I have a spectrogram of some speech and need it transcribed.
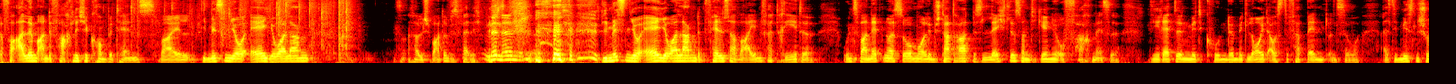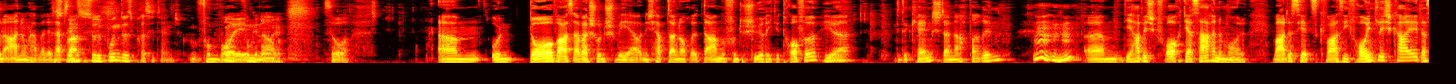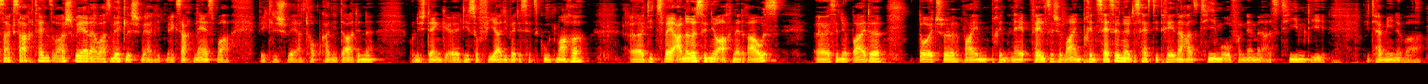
vor allem an die fachliche Kompetenz, weil die müssen ja eh Jahr lang. Soll ich warten, bis fertig bist? Nein, nein, nein. Die müssen ja eh jahrelang den Pfälzer Wein vertreten. Und zwar nicht nur so mal im Stadtrat ein bisschen lächeln, sondern die gehen ja auf Fachmesse. Die retten mit Kunde, mit Leuten aus der Verband und so. Also die müssen schon Ahnung haben. Deshalb Das war sind so der Bundespräsident. vom Boy, vom genau. Boy. So. Ähm, und da war es aber schon schwer. Und ich habe da noch eine Dame von der Jury getroffen, hier, die du kennst, deine Nachbarin. Ähm, die habe ich gefragt, ja, sag mal, war das jetzt quasi Freundlichkeit, dass er gesagt hat, es war schwer, da war es wirklich schwer. Die hat mir gesagt, nee, es war wirklich schwer, Top-Kandidatinnen. Und ich denke, äh, die Sophia, die wird es jetzt gut machen. Äh, die zwei andere sind ja auch nicht raus, äh, sind ja beide deutsche Weinprin nee, pfälzische Weinprinzessinnen, das heißt, die treten auch als Team auf und nehmen als Team die, die Termine wahr.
